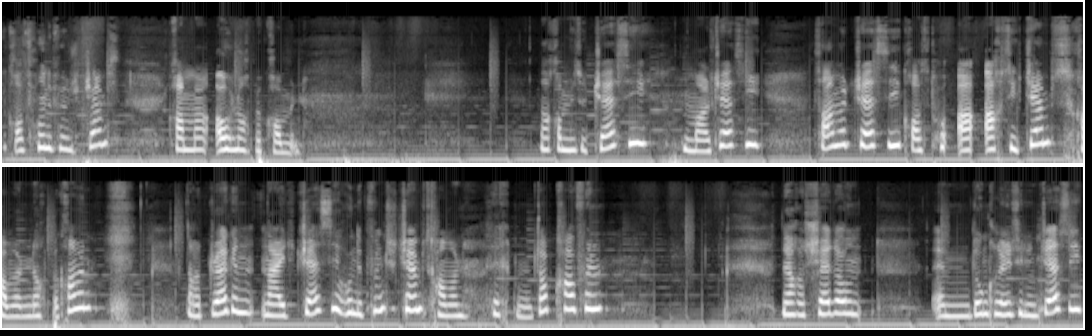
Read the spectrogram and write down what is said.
der kostet 150 Gems, kann man auch noch bekommen. Dann kommen wir zu Jesse, normal Jesse. Summer Jesse kostet 80 Gems, kann man noch bekommen. Nach Dragon Knight Jesse 150 Gems kann man sich einen Job kaufen. Nach Shadow ähm, dunkle Ritalin Jessie,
